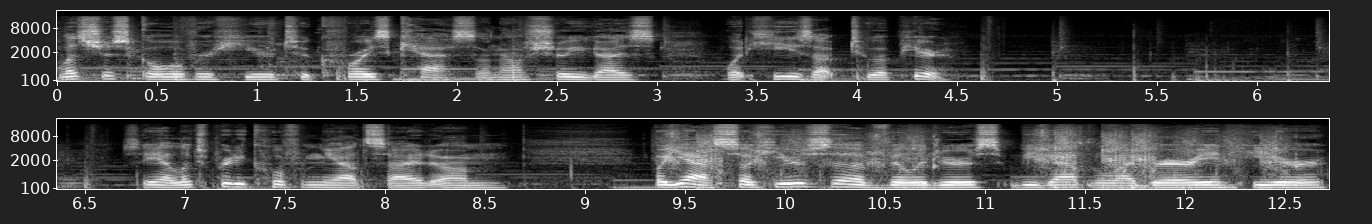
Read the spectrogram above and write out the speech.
let's just go over here to Croy's Castle, and I'll show you guys what he's up to up here. So yeah, it looks pretty cool from the outside. Um, but yeah, so here's the uh, villagers. We got the librarian here.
